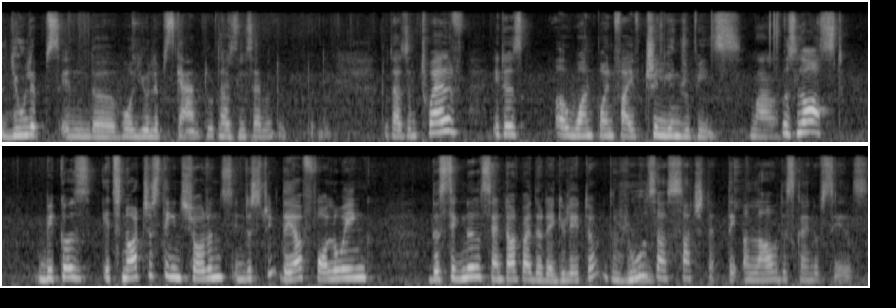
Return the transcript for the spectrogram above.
ULIPs in the whole ULIP scam 2007 to 20, 2012 it is a 1.5 trillion rupees. Wow. was lost because it's not just the insurance industry they are following the signals sent out by the regulator. The mm. rules are such that they allow this kind of sales.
